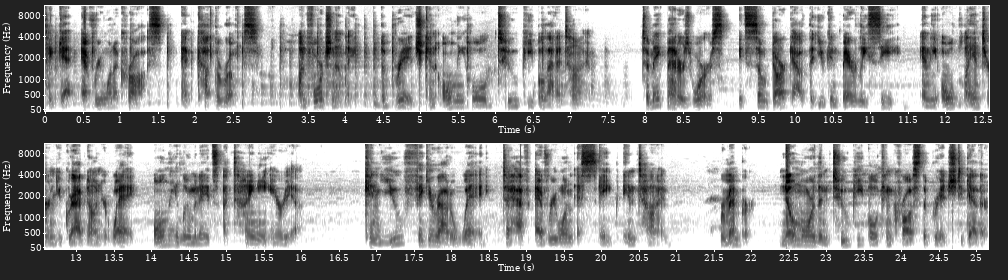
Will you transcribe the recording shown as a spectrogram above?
to get everyone across and cut the ropes. Unfortunately, the bridge can only hold two people at a time. To make matters worse, it's so dark out that you can barely see, and the old lantern you grabbed on your way only illuminates a tiny area. Can you figure out a way to have everyone escape in time? Remember, no more than two people can cross the bridge together.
